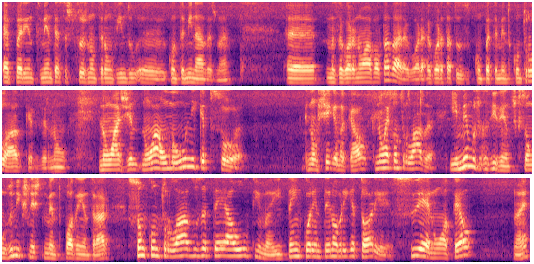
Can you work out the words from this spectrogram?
aparentemente essas pessoas não terão vindo uh, contaminadas, não é? Uh, mas agora não há volta a dar, agora, agora está tudo completamente controlado, quer dizer, não, não, há gente, não há uma única pessoa que não chega a Macau que não é controlada. E mesmo os residentes, que são os únicos neste momento podem entrar, são controlados até à última e têm quarentena obrigatória. Se é num hotel, não é?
